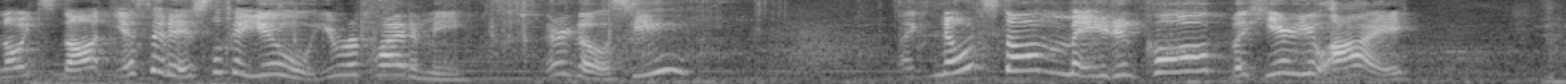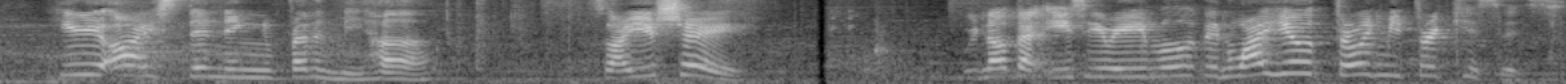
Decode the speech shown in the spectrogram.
No, it's not. Yes, it is. Look at you. You reply to me. There you go. See? Like, no, it's not maiden call, but here you are. Here you are standing in front of me, huh? So are you sure? We're not that easy, Rainbow? Then why are you throwing me three kisses?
